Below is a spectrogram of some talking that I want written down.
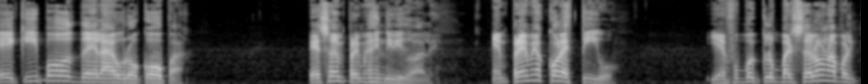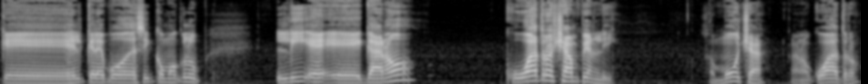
equipo de la Eurocopa. Eso en premios individuales. En premios colectivos. Y en Fútbol Club Barcelona, porque es el que le puedo decir como club, eh, eh, ganó cuatro Champions League. Son muchas, ganó cuatro.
